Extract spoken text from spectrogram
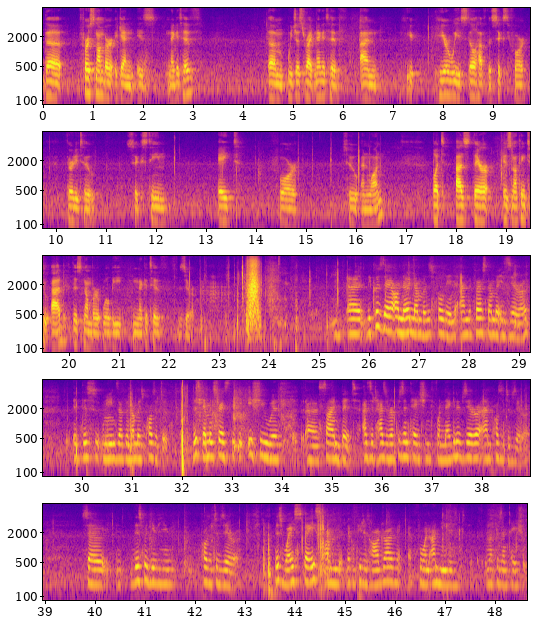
the first number again is negative, um, we just write negative, and here, here we still have the 64, 32, 16, 8, 4, 2, and 1. But as there is nothing to add, this number will be negative 0. Uh, because there are no numbers filled in and the first number is 0, it, this means that the number is positive. This demonstrates the I- issue with uh, signed bit, as it has a representation for negative 0 and positive 0. So this would give you positive 0. This wastes space on the computer's hard drive for an unneeded representation.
